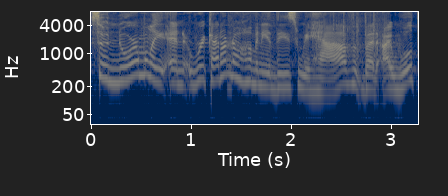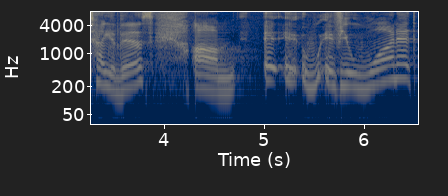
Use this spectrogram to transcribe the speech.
So normally, and Rick, I don't know how many of these we have, but I will tell you this. Um, i- i- if you want it,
